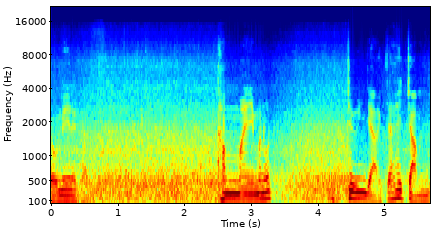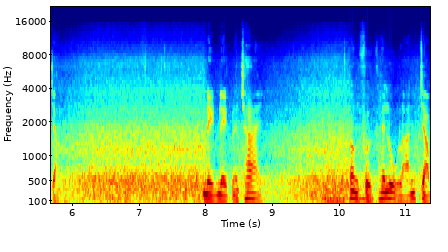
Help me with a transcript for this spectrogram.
ตรงนี้นะครับทำไมมนุษย์จึงอยากจะให้จำจังเด็กๆนะใช่ ต้องฝึกให้ลูกหลานจำ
